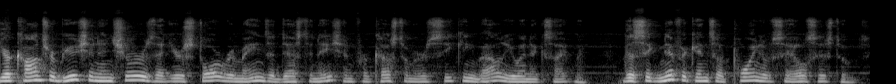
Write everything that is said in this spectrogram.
Your contribution ensures that your store remains a destination for customers seeking value and excitement. The significance of point of sale systems.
